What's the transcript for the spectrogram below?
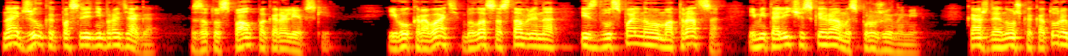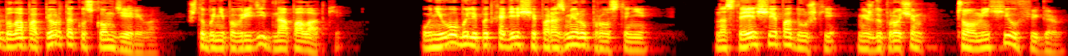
Найт жил как последний бродяга, зато спал по-королевски. Его кровать была составлена из двуспального матраца и металлической рамы с пружинами, каждая ножка которой была подперта куском дерева, чтобы не повредить дна палатки. У него были подходящие по размеру простыни, настоящие подушки, между прочим, Томми Хилфигер,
